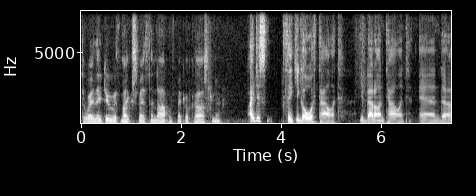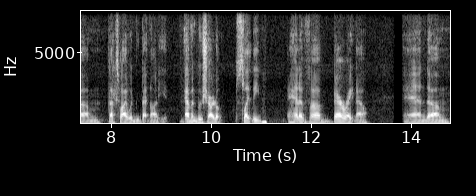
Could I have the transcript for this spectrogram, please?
the way they do with Mike Smith and not with Mikko Koskinen. I just think you go with talent. You bet on talent, and um, that's why I would be betting on Evan Bouchard slightly ahead of uh, Bear right now, and um,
